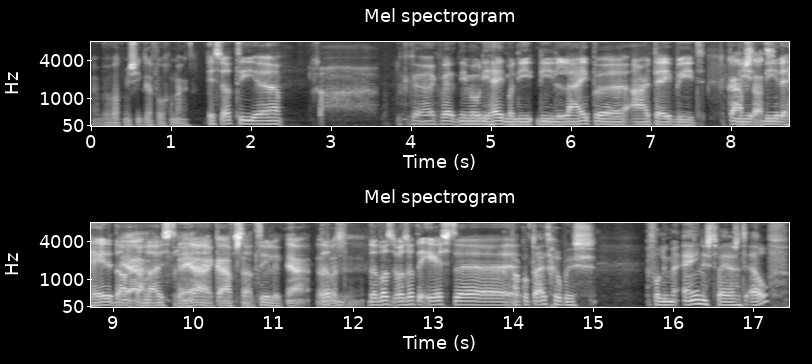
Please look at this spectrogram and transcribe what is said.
hebben we wat muziek daarvoor gemaakt. Is dat die... eh, ik, eh, ik weet niet meer hoe die heet, maar die, die lijpe ART-beat. Die, Kaapstad. die je de hele dag Ja. kan luisteren. Ja, Kaapstad. Kaapstad, tuurlijk. Ja, dat, Dat, was... dat, was, was dat de eerste... eh, faculteitgroep is... Volume 1 is 2011.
